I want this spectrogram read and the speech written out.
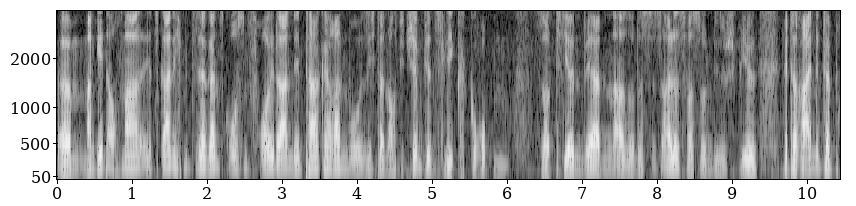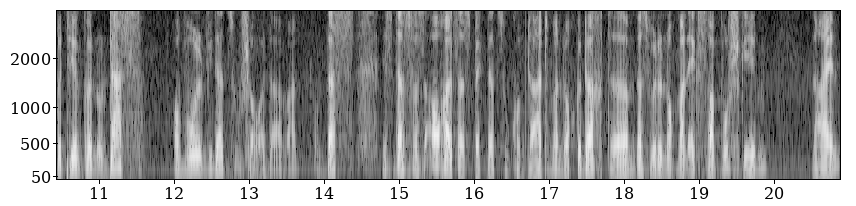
Ähm, man geht auch mal jetzt gar nicht mit dieser ganz großen Freude an den Tag heran, wo sich dann auch die Champions League Gruppen sortieren werden. Also das ist alles, was so in dieses Spiel hätte reininterpretieren können. Und das, obwohl wieder Zuschauer da waren. Und das ist das, was auch als Aspekt dazu kommt. Da hatte man doch gedacht, äh, das würde nochmal einen extra Push geben. Nein.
